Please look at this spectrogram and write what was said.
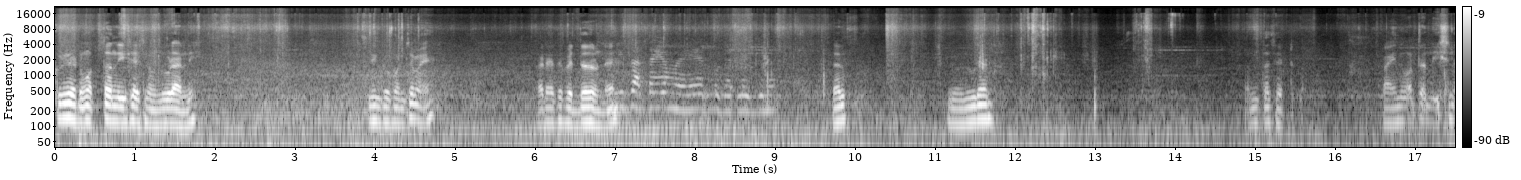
చిక్కుడు చెట్టు మొత్తం తీసేసినాం చూడండి. ఇంకో కొంచెమే. అటైతే పెద్దది ఉండే చూడండి. అంత చెట్టు పైన మొత్తం తీసిన.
